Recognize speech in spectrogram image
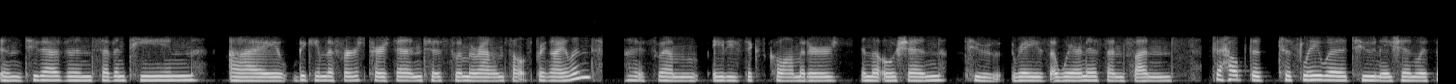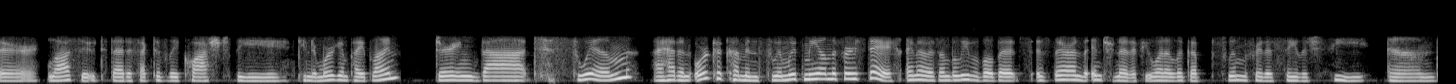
In 2017, I became the first person to swim around Salt Spring Island. I swam 86 kilometers in the ocean to raise awareness and funds to help the Tsleil-Waututh Nation with their lawsuit that effectively quashed the Kinder Morgan pipeline during that swim, I had an orca come and swim with me on the first day. I know it's unbelievable, but it's, it's there on the internet if you want to look up swim for the Salish Sea. And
